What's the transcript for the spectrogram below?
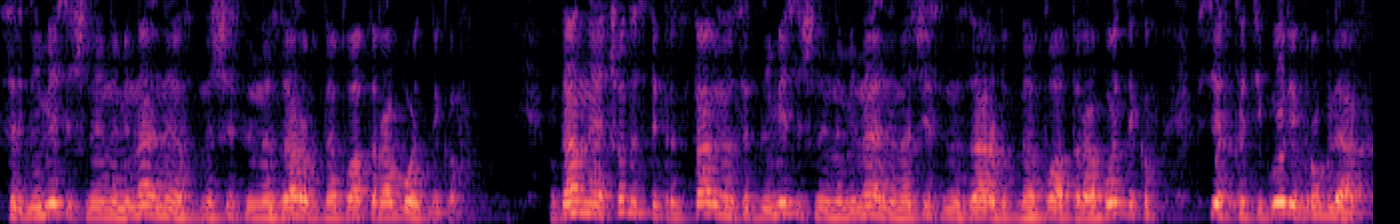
Среднемесячная номинальная начисленная заработная плата работников». В данной отчетности представлена среднемесячная номинальная начисленная заработная плата работников всех категорий в рублях.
